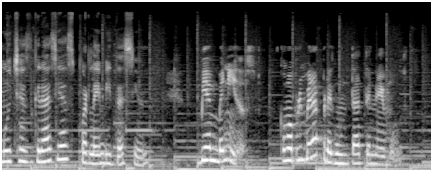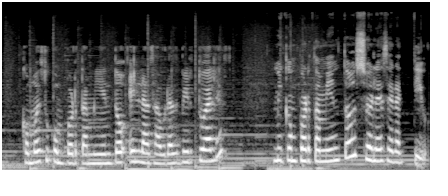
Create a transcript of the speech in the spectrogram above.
Muchas gracias por la invitación. Bienvenidos. Como primera pregunta tenemos, ¿cómo es tu comportamiento en las aulas virtuales? Mi comportamiento suele ser activo,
